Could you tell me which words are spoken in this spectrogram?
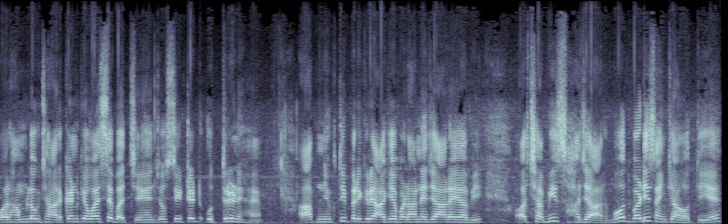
और हम लोग झारखंड के वैसे बच्चे हैं जो सीटेड उत्तीर्ण हैं। आप नियुक्ति प्रक्रिया आगे बढ़ाने जा रहे हैं अभी, और छब्बीस हज़ार, बहुत बड़ी संख्या होती है,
